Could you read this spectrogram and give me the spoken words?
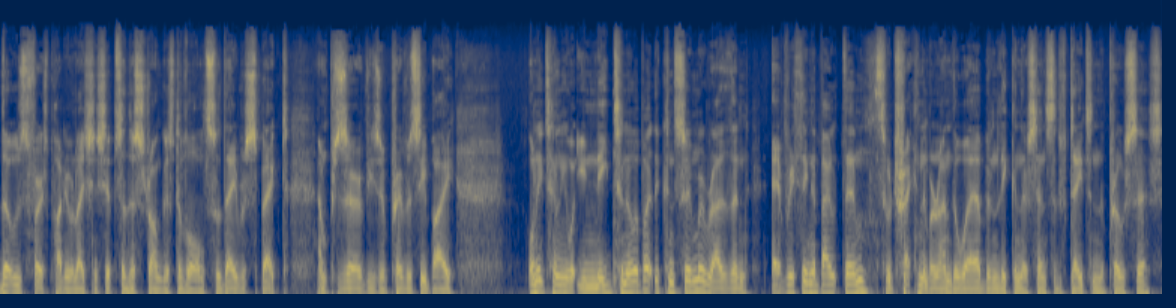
those first party relationships are the strongest of all. So they respect and preserve user privacy by only telling you what you need to know about the consumer rather than everything about them. So tracking them around the web and leaking their sensitive data in the process.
